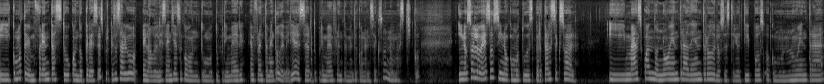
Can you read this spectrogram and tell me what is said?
y cómo te enfrentas tú cuando creces, porque eso es algo en la adolescencia, es como tu, tu primer enfrentamiento, debería de ser tu primer enfrentamiento con el sexo, no más chico. Y no solo eso, sino como tu despertar sexual. Y más cuando no entra dentro de los estereotipos o como no entra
